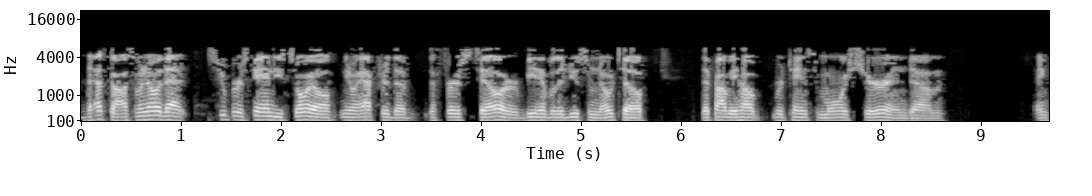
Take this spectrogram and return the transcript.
that's awesome. I know that super sandy soil, you know, after the the first till or being able to do some no till, that probably help retain some moisture and um and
